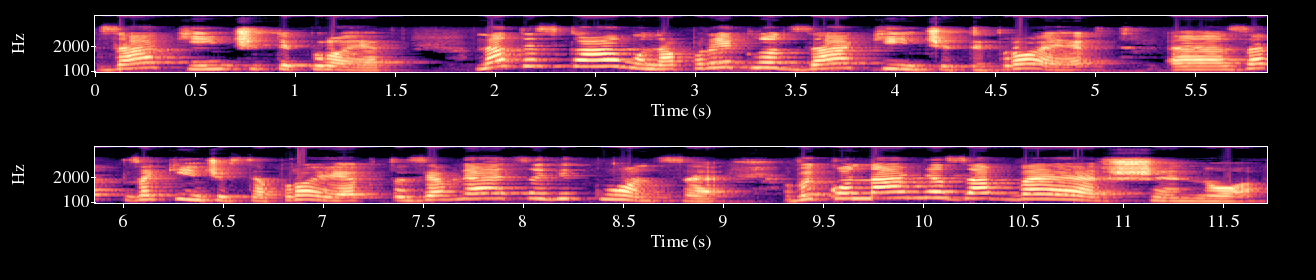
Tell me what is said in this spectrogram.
Закінчити проект. Натискаємо, наприклад, Закінчити проект. Е, за- Закінчився проект, з'являється віконце. Виконання завершено.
